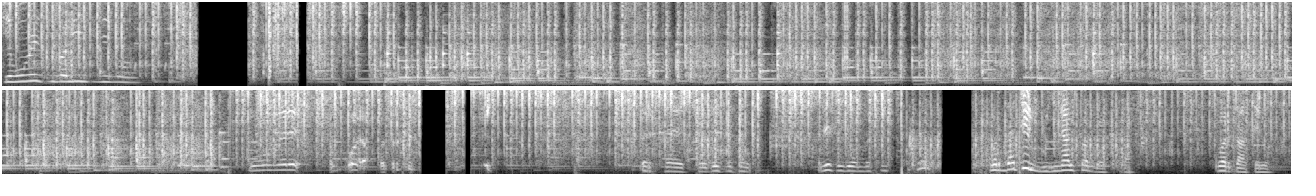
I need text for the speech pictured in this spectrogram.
Siamo messi malissimo. Devo avere ancora 4 Sì. Perfetto, adesso siamo. Adesso abbiamo abbastanza. Guardate lui in alto a destra. Guardatelo.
